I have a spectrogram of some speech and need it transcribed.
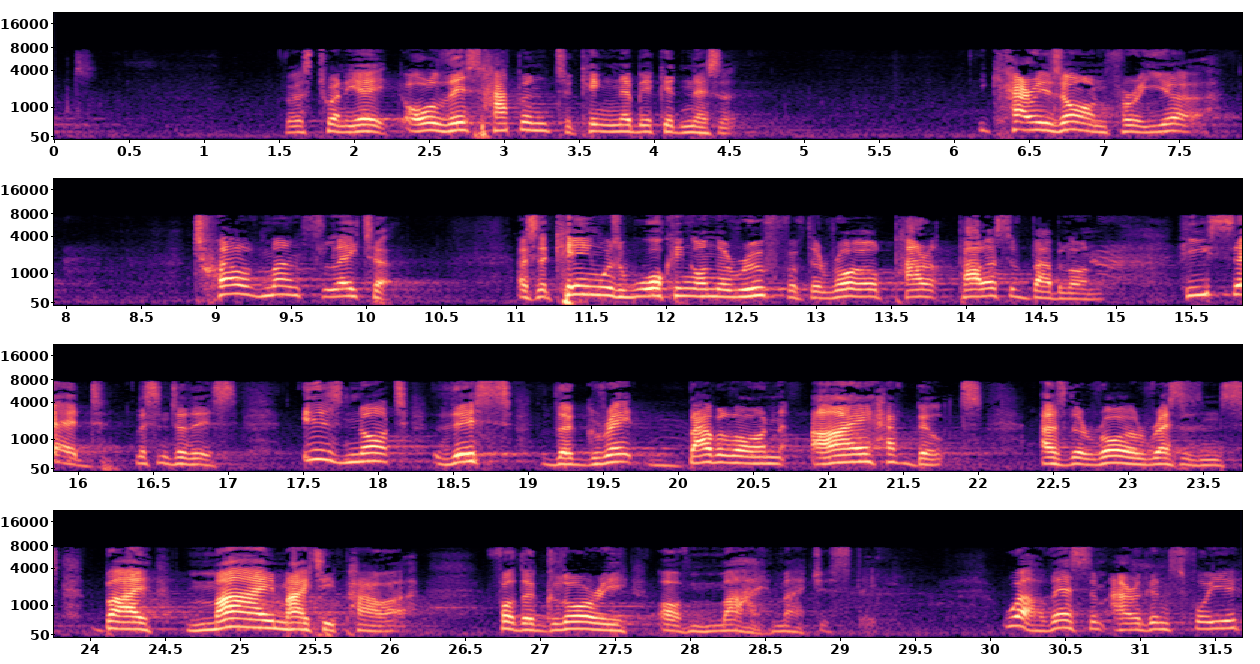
Verse 28 All this happened to King Nebuchadnezzar. He carries on for a year. Twelve months later, As the king was walking on the roof of the royal palace of Babylon, he said, Listen to this, is not this the great Babylon I have built as the royal residence by my mighty power for the glory of my majesty? Well, there's some arrogance for you.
